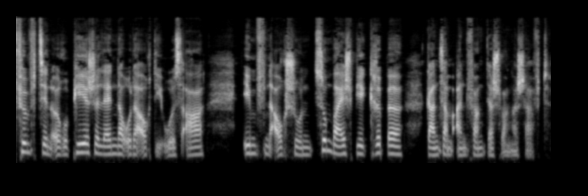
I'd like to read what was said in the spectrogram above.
15 europäische Länder oder auch die USA impfen auch schon zum Beispiel Grippe ganz am Anfang der Schwangerschaft.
